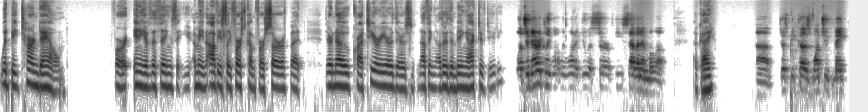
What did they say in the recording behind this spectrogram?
would be turned down for any of the things that you, I mean, obviously, first come, first serve, but there are no criteria. There's nothing other than being active duty. Well, generically, what we want to do is serve E7 and below. Okay. Uh, just because once you make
